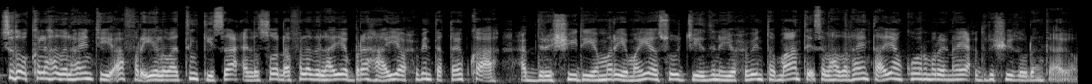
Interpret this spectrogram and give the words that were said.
Sidoo kale hadalhayntii afar iyo labaatankii saace la soo dhaafalada lahaya baraha ayaa xubinta qayb ka ah. Cabdirashiid iyo maryam ayaa soo jeedinaya xubinta maanta isla hadalhaynta ayaan ku hormarinaya cabdirashiid oo dhankaaga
